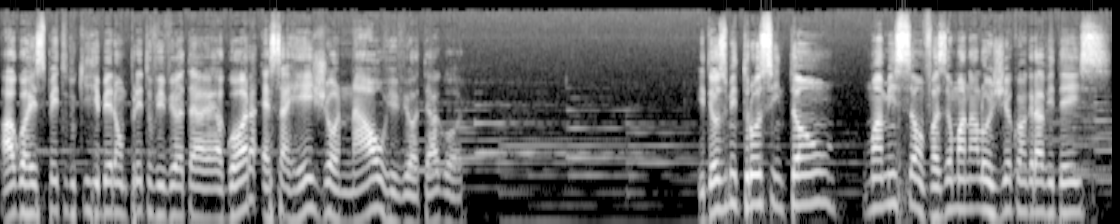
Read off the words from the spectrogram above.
algo a respeito do que Ribeirão Preto viveu até agora, essa regional viveu até agora. E Deus me trouxe então uma missão, fazer uma analogia com a gravidez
